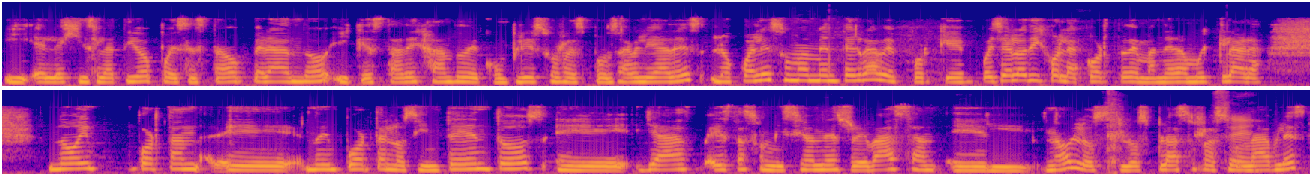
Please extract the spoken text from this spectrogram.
y el legislativo pues está operando y que está dejando de cumplir sus responsabilidades lo cual es sumamente grave porque, pues ya lo dijo la Corte de manera muy clara, no importan, eh, no importan los intentos, eh, ya estas omisiones rebasan el, ¿no? los, los plazos razonables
